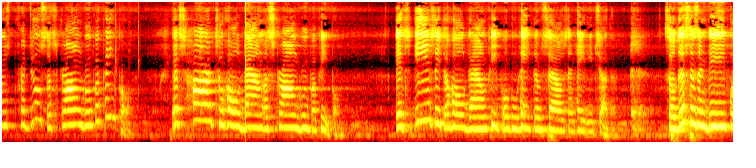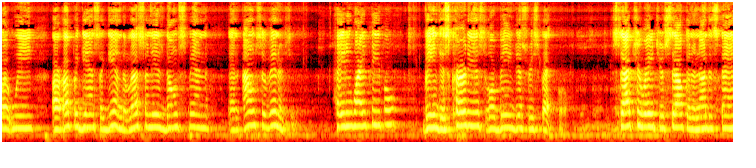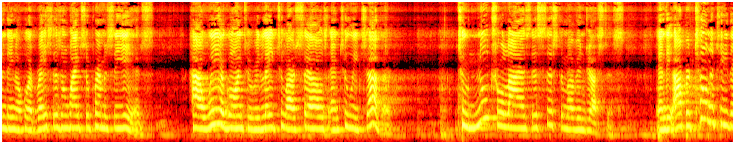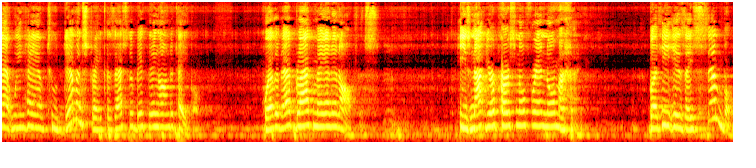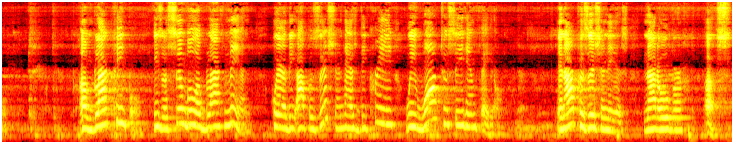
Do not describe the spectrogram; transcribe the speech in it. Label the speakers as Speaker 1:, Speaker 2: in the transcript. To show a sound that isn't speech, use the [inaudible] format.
Speaker 1: we produce a strong group of people. It's hard to hold down a strong group of people. It's easy to hold down people who hate themselves and hate each other. So this is indeed what we are up against. Again, the lesson is don't spend an ounce of energy hating white people, being discourteous, or being disrespectful. Saturate yourself in an understanding of what racism, white supremacy is, how we are going to relate to ourselves and to each other to neutralize this system of injustice. And the opportunity that we have to demonstrate, because that's the big thing on the table, whether that black man in office, he's not your personal friend nor [laughs] mine but he is a symbol of black people. He's a symbol of black men, where the opposition has decreed we want to see him fail. And our position is not over us.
